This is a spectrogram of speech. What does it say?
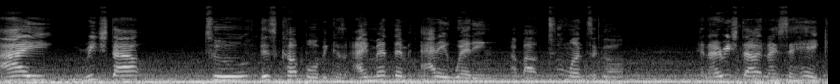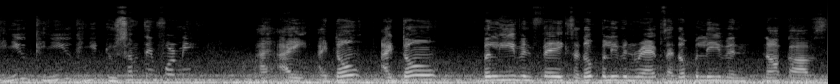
I reached out to this couple because I met them at a wedding about two months ago. And I reached out and I said, hey, can you can you can you do something for me? I I, I don't I don't believe in fakes, I don't believe in reps, I don't believe in knockoffs.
